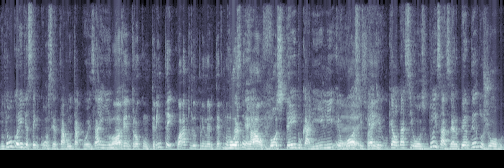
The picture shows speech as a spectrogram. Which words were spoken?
Então o Corinthians tem que consertar muita coisa ainda. Love entrou com 34 do primeiro tempo no Gost, lugar do Ralf. É, gostei do Carilli, eu é, gosto de técnico aí. que é audacioso. 2 a 0 perdendo o jogo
